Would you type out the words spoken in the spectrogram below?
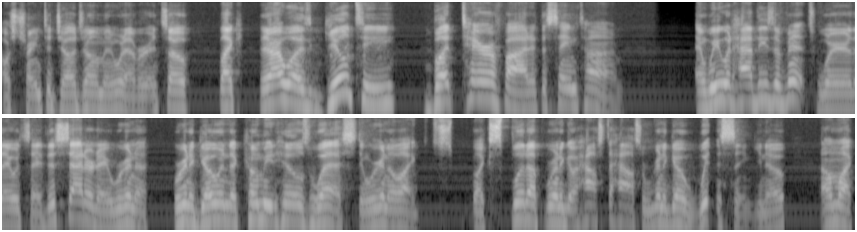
I was trained to judge them and whatever. And so, like, there I was, guilty but terrified at the same time. And we would have these events where they would say, "This Saturday we're gonna we're gonna go into Comite Hills West, and we're gonna like like split up. We're gonna go house to house, and we're gonna go witnessing, you know." I'm like,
